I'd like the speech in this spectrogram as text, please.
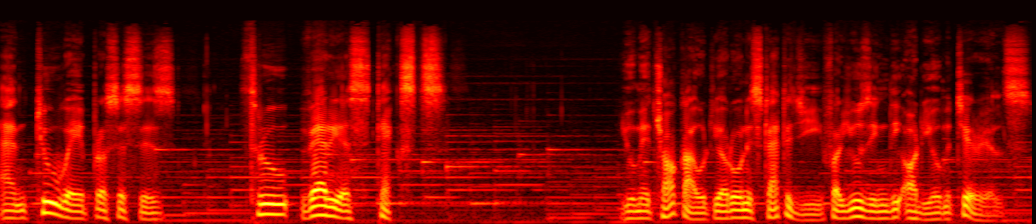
and two-way processes through various texts. You may chalk out your own strategy for using the audio materials.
